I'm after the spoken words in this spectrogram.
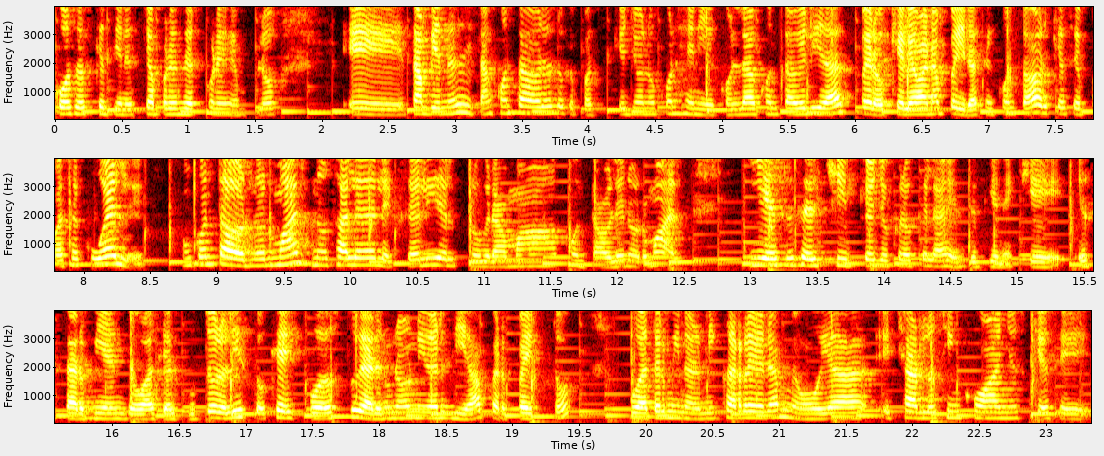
cosas que tienes que aprender. Por ejemplo, eh, también necesitan contadores, lo que pasa es que yo no congenié con la contabilidad, pero ¿qué le van a pedir a ese contador? Que sepa SQL. Un contador normal no sale del Excel y del programa contable normal. Y ese es el chip que yo creo que la gente tiene que estar viendo hacia el futuro. Listo, ok, puedo estudiar en una universidad, perfecto. Voy a terminar mi carrera, me voy a echar los cinco años que se,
